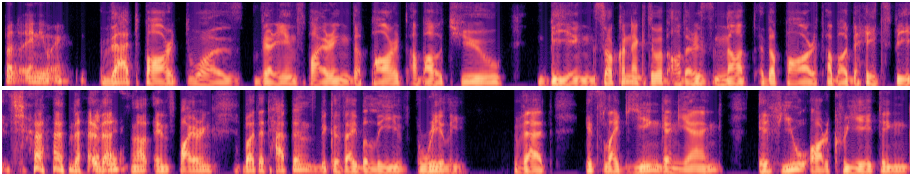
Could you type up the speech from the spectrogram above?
But anyway. That part was very inspiring the part about you being so connected with others not the part about the hate speech. That, that's not inspiring but it happens because i believe really that it's like yin and yang. If you are creating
